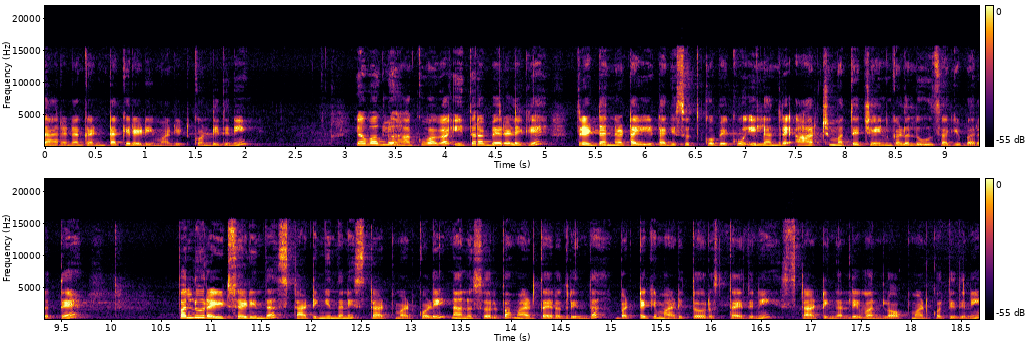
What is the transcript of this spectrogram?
ದಾರನ ಗಂಟಕ್ಕೆ ರೆಡಿ ಮಾಡಿಟ್ಕೊಂಡಿದ್ದೀನಿ. ಯಾವಾಗಲೂ ಹಾಕುವಾಗ ಈ ಥರ ಬೆರಳಿಗೆ ಥ್ರೆಡ್ಡನ್ನು ಟೈಟಾಗಿ ಸುತ್ಕೋಬೇಕು. ಇಲ್ಲಾಂದರೆ ಆರ್ಚ್ ಮತ್ತು ಚೈನ್ಗಳು ಲೂಸಾಗಿ ಬರುತ್ತೆ. ಪಲ್ಲು ರೈಟ್ ಸೈಡಿಂದ ಸ್ಟಾರ್ಟಿಂಗಿಂದನೇ ಸ್ಟಾರ್ಟ್ ಮಾಡ್ಕೊಳ್ಳಿ. ನಾನು ಸ್ವಲ್ಪ ಮಾಡ್ತಾ ಇರೋದ್ರಿಂದ ಬಟ್ಟೆಗೆ ಮಾಡಿ ತೋರಿಸ್ತಾ ಇದ್ದೀನಿ. ಸ್ಟಾರ್ಟಿಂಗಲ್ಲಿ ಒಂದು ಲಾಕ್ ಮಾಡ್ಕೊತಿದ್ದೀನಿ.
